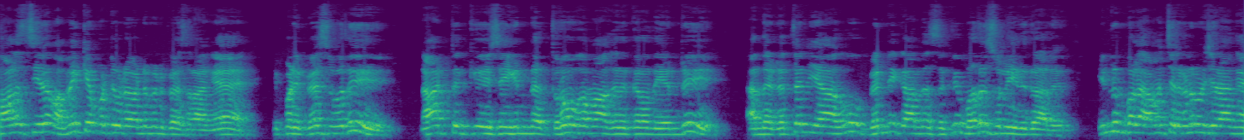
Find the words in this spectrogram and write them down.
பாலஸ்தீனம் அமைக்கப்பட்டு விட வேண்டும் என்று பேசுறாங்க. இப்படி பேசுவது நாட்டுக்கு செய்கின்ற துரோகமாக இருக்கிறது என்று அந்த நெத்தனியாகவும் பென்னி காந்தஸுக்கு பதில் சொல்லி இருக்கிறாரு இன்னும் பல அமைச்சர்களும் என்ன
